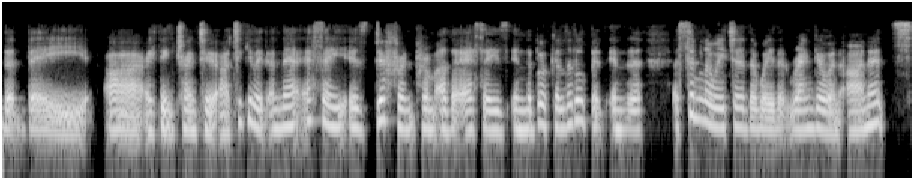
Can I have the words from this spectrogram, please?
that they are, I think, trying to articulate. And their essay is different from other essays in the book, a little bit in the a similar way to the way that Raengo and Arnott's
